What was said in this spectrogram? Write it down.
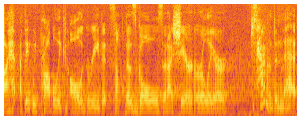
I, I think we probably can all agree that some, those goals that I shared earlier just haven't been met.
